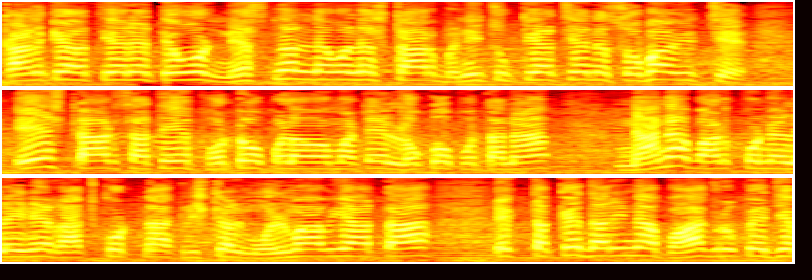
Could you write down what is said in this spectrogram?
કારણ કે અત્યારે તેઓ નેશનલ લેવલે સ્ટાર બની ચૂક્યા છે અને સ્વાભાવિક છે, એ સ્ટાર સાથે ફોટો પડાવવા માટે લોકો પોતાના નાના બાળકોને લઈને રાજકોટના ક્રિસ્ટલ મોલમાં આવ્યા હતા. એક તકેદારીના ભાગરૂપે જે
